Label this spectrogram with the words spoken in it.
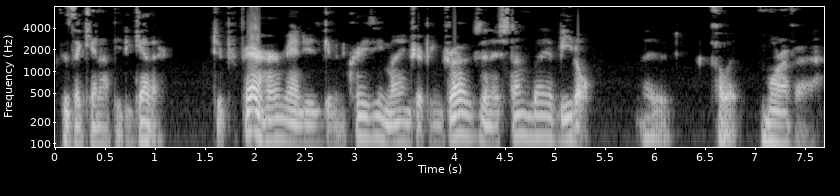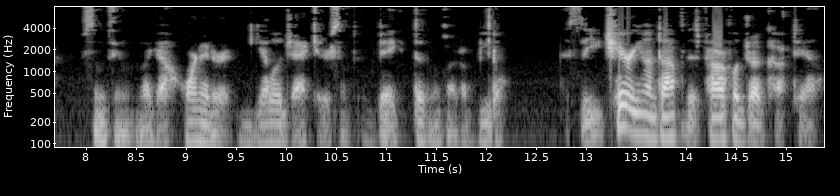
because they cannot be together. To prepare her, Mandy is given crazy, mind-tripping drugs and is stung by a beetle. I would call it more of a something like a hornet or a yellow jacket or something big. It doesn't look like a beetle. It's the cherry on top of this powerful drug cocktail.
